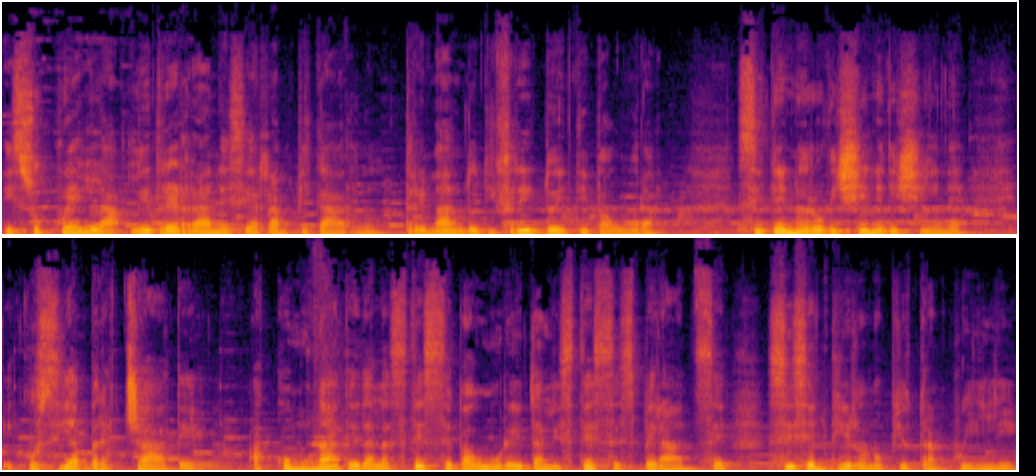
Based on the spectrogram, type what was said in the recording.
e su quella le tre rane si arrampicarono, tremando di freddo e di paura. Si tennero vicine vicine e così abbracciate, accomunate dalle stesse paure e dalle stesse speranze, si sentirono più tranquilli.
